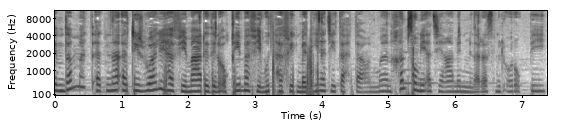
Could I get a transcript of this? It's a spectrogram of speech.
انضمت أثناء تجوالها في معرض أقيم في متحف المدينة تحت عنوان 500 عام من الرسم الأوروبي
